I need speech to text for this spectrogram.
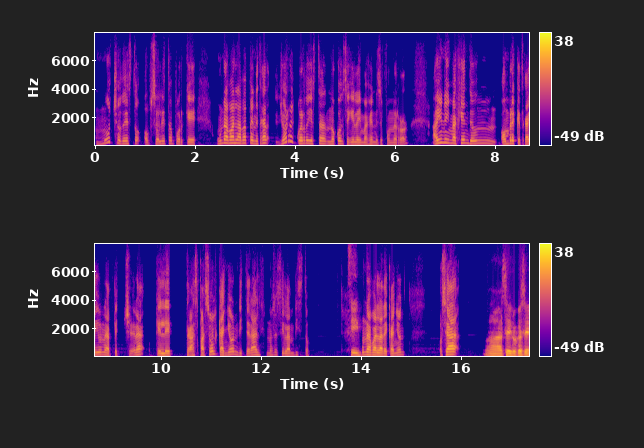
mucho de esto obsoleto porque una bala va a penetrar. Yo recuerdo, y esta no conseguí la imagen, ese fue un error. Hay una imagen de un hombre que trae una pechera que le traspasó el cañón, literal. No sé si la han visto. Sí. Una bala de cañón. O sea, Ah, sí, creo que sí.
